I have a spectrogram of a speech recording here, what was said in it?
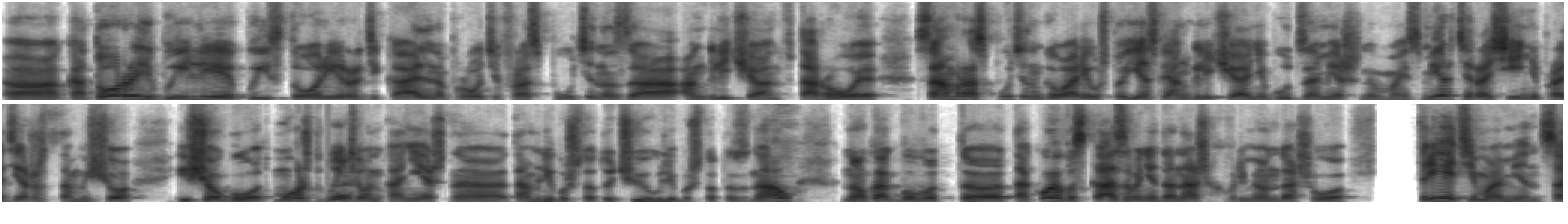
которые были по истории радикально против Распутина за англичан. Второе, сам Распутин говорил, что если англичане будут замешаны в моей смерти, Россия не продержится там еще, еще год. Может быть, Да. он, конечно, там либо что-то чуял, либо что-то знал, но как бы вот э, такое высказывание до наших времен дошло. Третий момент, э,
